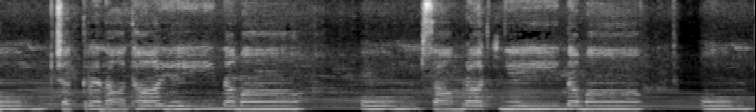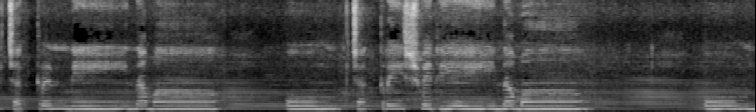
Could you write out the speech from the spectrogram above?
ॐ चक्रनाथायै नमः। ॐ साम्राज्ञ्यै नमः। ॐ चक्रन्यै नमः। ॐ चक्रेश्वर्यै नमः। ॐ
